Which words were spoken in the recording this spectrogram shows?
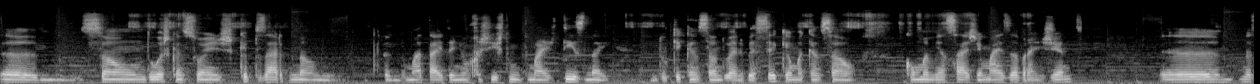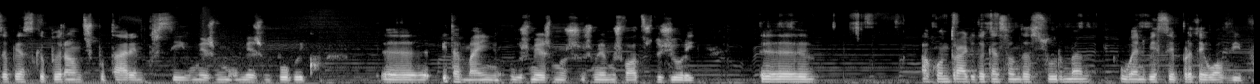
Uh, são duas canções que, apesar de não. Portanto, do Matai tem um registro muito mais Disney do que a canção do NBC, que é uma canção com uma mensagem mais abrangente. Uh, mas eu penso que poderão disputar entre si o mesmo, o mesmo público e também os mesmos, os mesmos votos do júri. Ao contrário da canção da Surma, o NBC perdeu ao vivo.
